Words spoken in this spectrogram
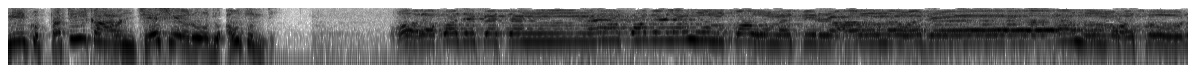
మీకు ప్రతీకారం చేసే రోజు అవుతుంది ولقد فتنا قبلهم قوم فرعون وجاءهم رسول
